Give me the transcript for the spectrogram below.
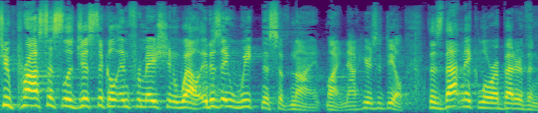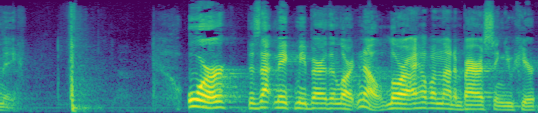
to process logistical information well. It is a weakness of mine. Now, here's the deal. Does that make Laura better than me? Or does that make me better than Laura? No, Laura, I hope I'm not embarrassing you here.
